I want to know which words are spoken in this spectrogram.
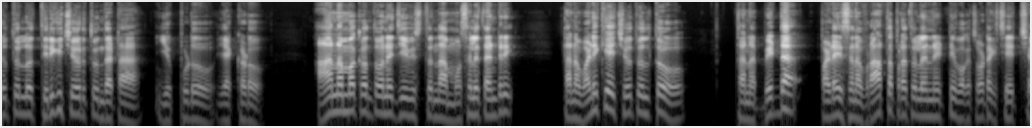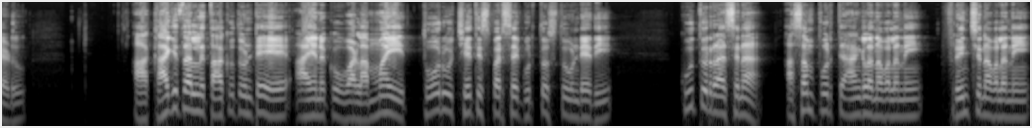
చేతుల్లో తిరిగి చేరుతుందట ఎప్పుడో ఎక్కడో. ఆ నమ్మకంతోనే జీవిస్తున్న ముసలి తండ్రి తన వణికే చేతులతో తన బిడ్డ పడేసిన వ్రాతప్రతులన్నింటినీ ఒకచోటకి చేర్చాడు. ఆ కాగితాల్ని తాకుతుంటే ఆయనకు వాళ్ళ అమ్మాయి తోరు చేతి స్పర్శే గుర్తొస్తూ ఉండేది. కూతురు రాసిన అసంపూర్తి ఆంగ్ల నవలని ఫ్రెంచ్ నవలని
